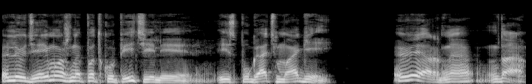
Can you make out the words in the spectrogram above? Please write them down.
Людей можно подкупить или испугать магией. Верно, да.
